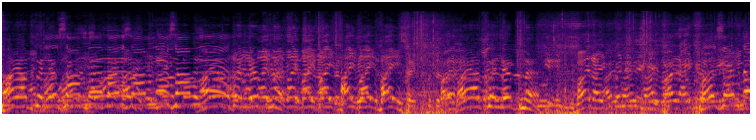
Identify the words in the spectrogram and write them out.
भाई आपके लेफ़्ट सामने भाई सामने सामने भाई भाई भाई भाई भाई भाई भाई आपके लेफ़्ट में भाई सेंटर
